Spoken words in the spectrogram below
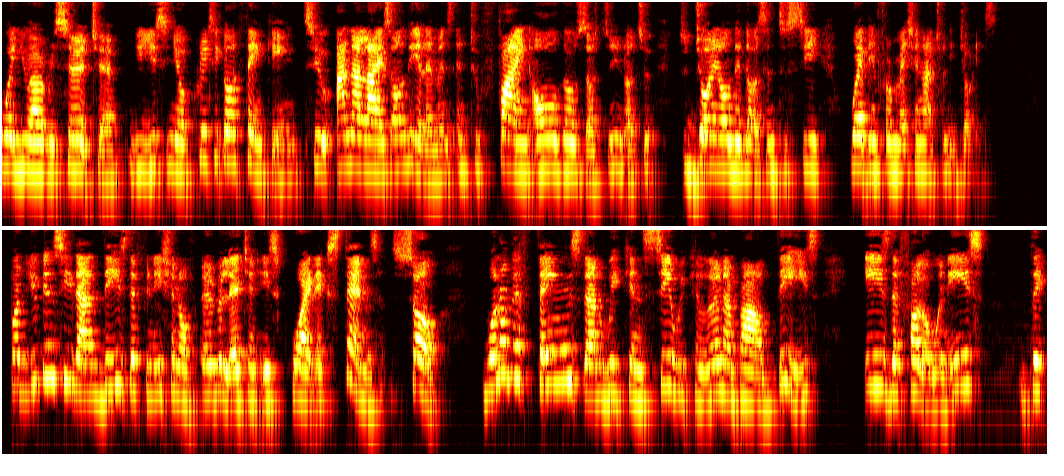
when you are a researcher, you're using your critical thinking to analyze all the elements and to find all those dots, you know, to, to join all the dots and to see where the information actually joins. But you can see that this definition of urban legend is quite extensive. So one of the things that we can see, we can learn about this is the following, is the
